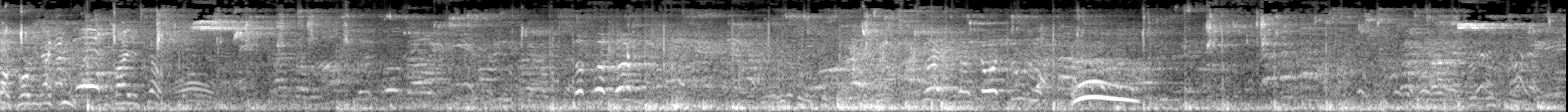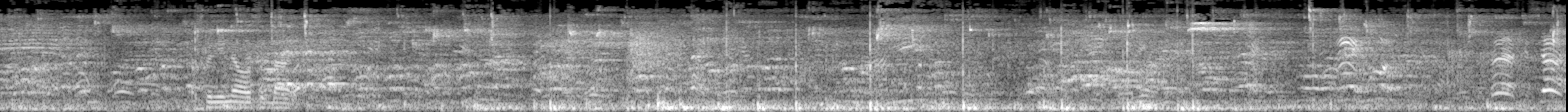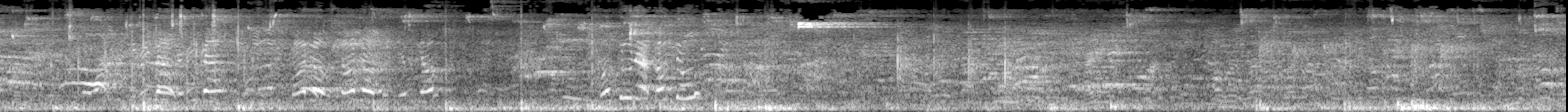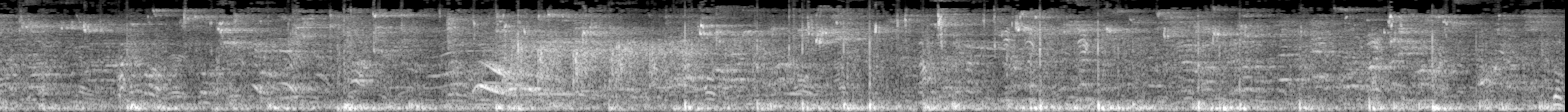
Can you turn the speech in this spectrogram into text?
On, Kobe, that's you. You by yourself. That's when you know it's about it. Rebound, rebound. Start over, start over. Here go. Through there, go through.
